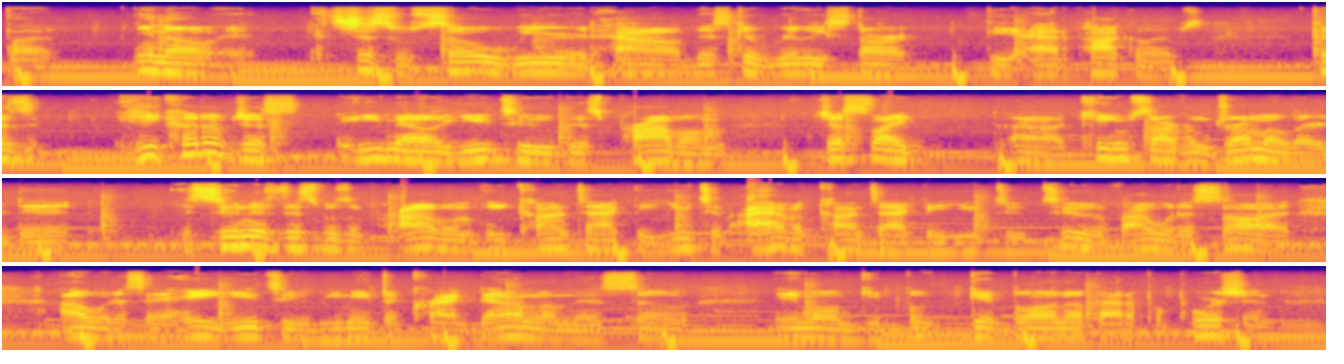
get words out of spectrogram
But you know, it, it's just so weird how this could really start the ad apocalypse. Because he could have just emailed YouTube this problem, just like uh, Keemstar from DramaAlert did. As soon as this was a problem, he contacted YouTube. I have a contact at YouTube too. If I would have saw it, I would have said, "Hey YouTube, you need to crack down on this so it won't get get blown up out of proportion."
